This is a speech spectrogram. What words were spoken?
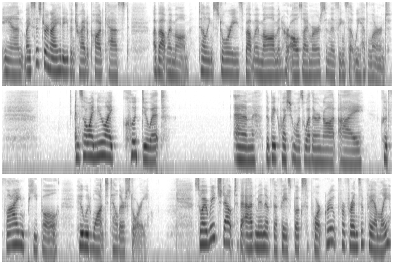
And my sister and I had even tried a podcast about my mom, telling stories about my mom and her Alzheimer's and the things that we had learned. And so I knew I could do it. And the big question was whether or not I could find people who would want to tell their story. So I reached out to the admin of the Facebook support group for friends and family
